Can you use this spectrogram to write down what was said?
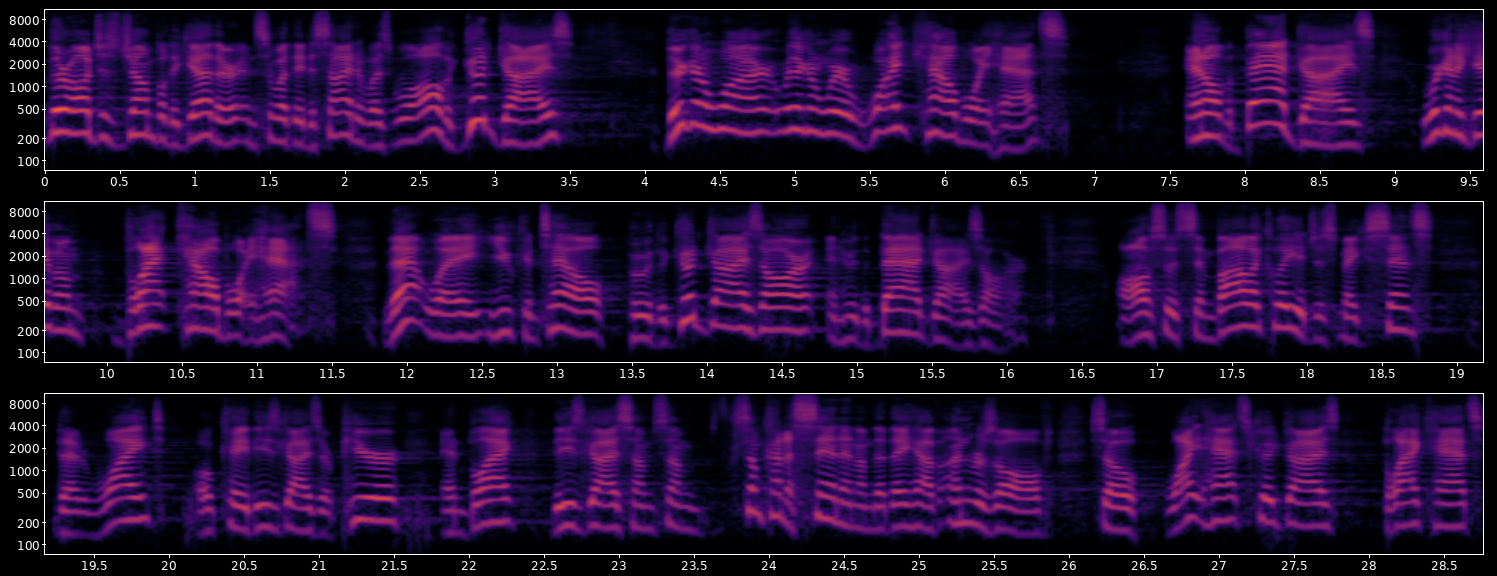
they're all just jumbled together and so what they decided was well all the good guys they're going to wear they're going to wear white cowboy hats and all the bad guys we're going to give them black cowboy hats that way you can tell who the good guys are and who the bad guys are also, symbolically, it just makes sense that white, okay, these guys are pure, and black, these guys, some, some, some kind of sin in them that they have unresolved. So, white hats, good guys, black hats,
